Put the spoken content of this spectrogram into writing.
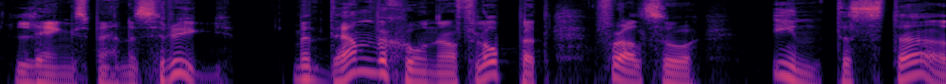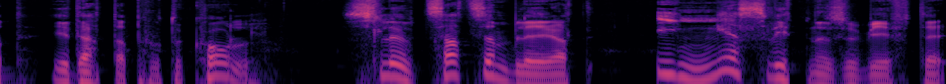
längs med hennes rygg. Men den versionen av förloppet får alltså inte stöd i detta protokoll. Slutsatsen blir att Inges vittnesuppgifter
